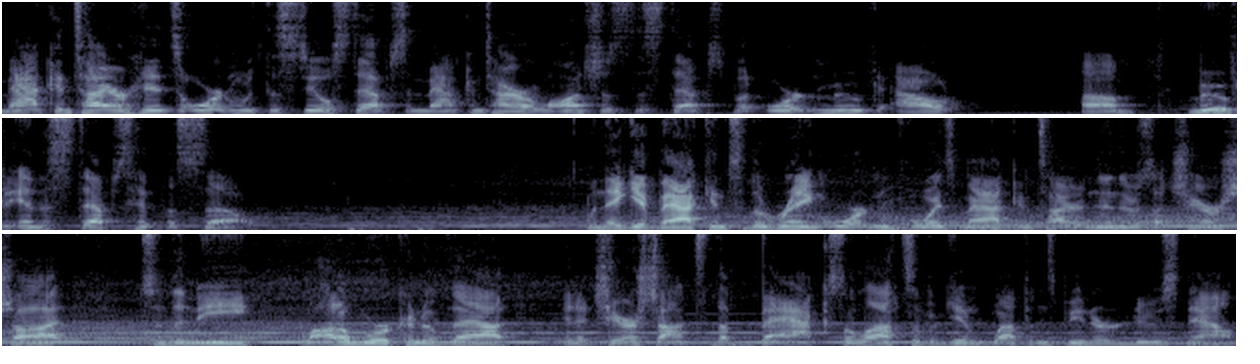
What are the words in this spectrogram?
McIntyre hits Orton with the steel steps, and McIntyre launches the steps, but Orton moved out, um, moved, and the steps hit the cell. When they get back into the ring, Orton avoids McIntyre, and then there's a chair shot to the knee, a lot of working of that, and a chair shot to the back. So lots of again weapons being introduced now.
